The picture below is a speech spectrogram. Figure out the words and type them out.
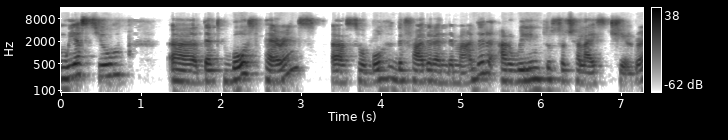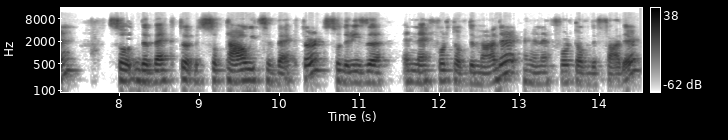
We assume uh, that both parents, uh, so both the father and the mother, are willing to socialize children. So the vector, so tau, it's a vector. So there is a, an effort of the mother and an effort of the father.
